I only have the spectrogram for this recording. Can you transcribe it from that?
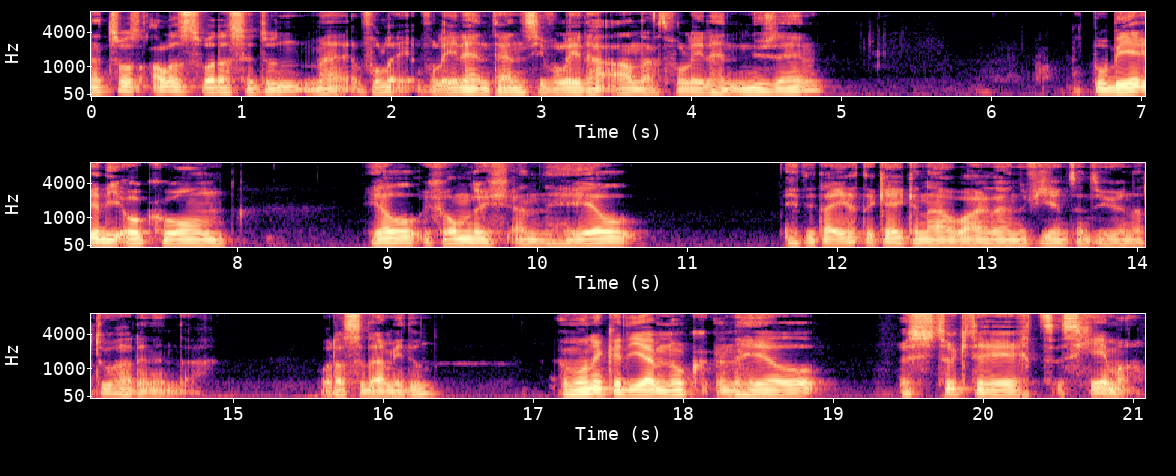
net zoals alles wat ze doen, met volledige intentie, volledige aandacht, volledig nu zijn, proberen die ook gewoon heel grondig en heel gedetailleerd te kijken naar waar hun 24 uur naartoe gaat in een dag. Wat dat ze daarmee doen. En monniken die hebben ook een heel gestructureerd schema.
